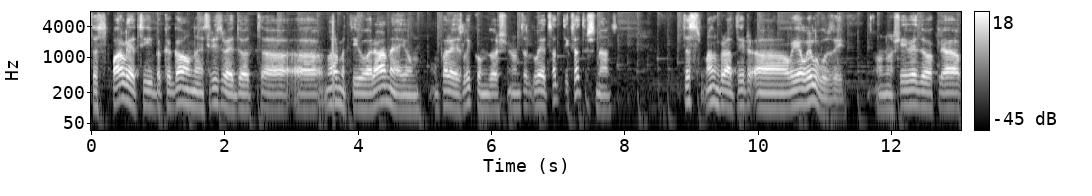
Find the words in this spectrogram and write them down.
tas pārliecība, ka galvenais ir izveidot uh, uh, normatīvo rāmējumu un pareizu likumdošanu, un tad lietas at, tiks atrisinātas. Tas, manuprāt, ir uh, liela ilūzija. Un no šī viedokļa uh,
